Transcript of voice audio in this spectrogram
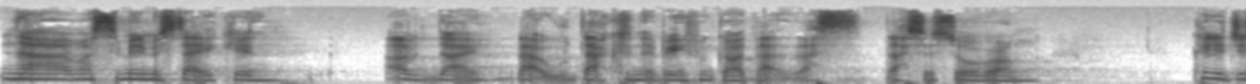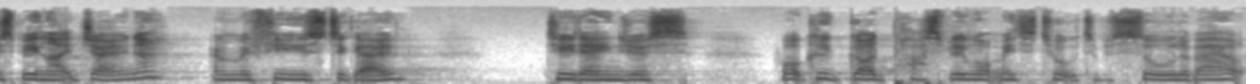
No, I must have been mistaken. Oh, no, that, that couldn't have been from God. That, that's, that's just all wrong. Could have just been like Jonah and refused to go. Too dangerous. What could God possibly want me to talk to Saul about?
